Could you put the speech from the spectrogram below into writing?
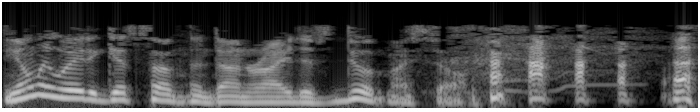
The only way to get something done right is do it myself.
